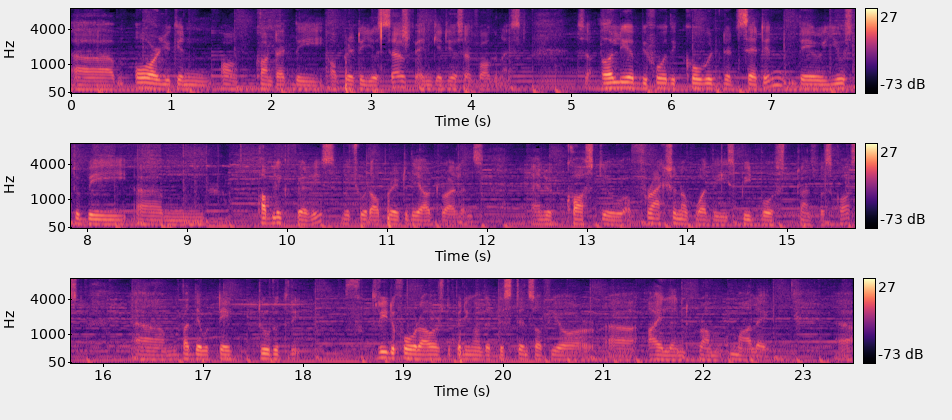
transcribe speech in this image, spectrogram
Um, or you can uh, contact the operator yourself and get yourself organized. So earlier before the covid had set in there used to be um, public ferries which would operate to the outer islands and it would cost you a fraction of what the speedboat transfers cost um, but they would take two to three three to four hours depending on the distance of your uh, island from Male. Uh,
